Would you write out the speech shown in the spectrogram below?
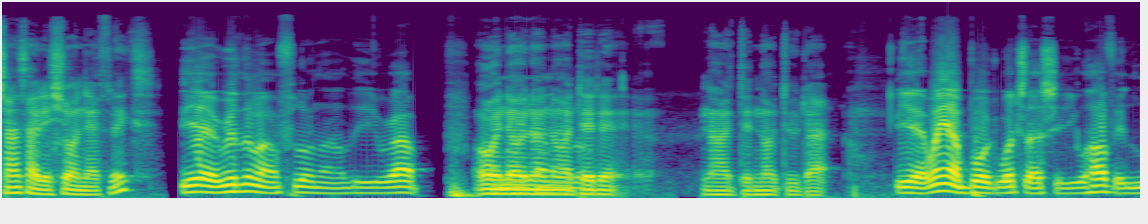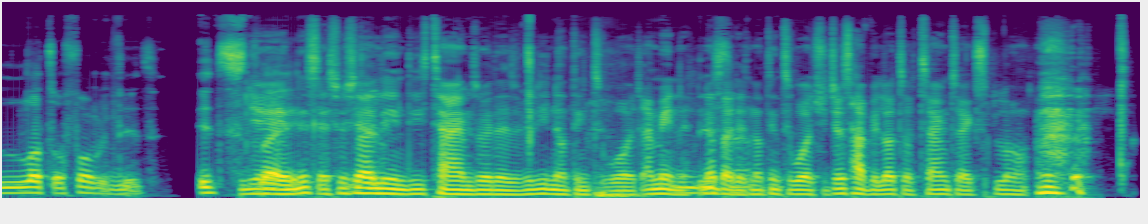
Chance had a show on Netflix. Yeah, Rhythm and Flow now the rap. Oh no no no! I didn't. No, I did not do that. Yeah, when you're bored, watch that shit. You'll have a lot of fun with mm. it. It's Yeah, like this, especially in these times where there's really nothing to watch. I mean, not that there's nothing to watch. You just have a lot of time to explore.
